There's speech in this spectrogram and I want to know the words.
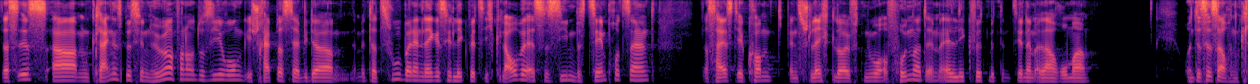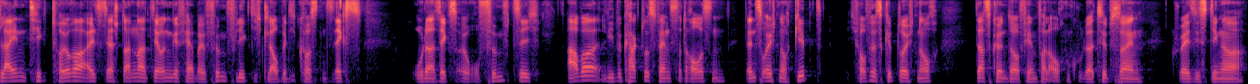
Das ist äh, ein kleines bisschen höher von der Dosierung. Ich schreibe das ja wieder mit dazu bei den Legacy Liquids. Ich glaube, es ist 7 bis 10 Prozent. Das heißt, ihr kommt, wenn es schlecht läuft, nur auf 100 ml Liquid mit dem 10 ml Aroma. Und das ist auch einen kleinen Tick teurer als der Standard, der ungefähr bei 5 liegt. Ich glaube, die kosten 6 oder 6,50 Euro. Aber, liebe Kaktusfans da draußen, wenn es euch noch gibt, ich hoffe, es gibt euch noch, das könnte auf jeden Fall auch ein cooler Tipp sein. Crazy Stinger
